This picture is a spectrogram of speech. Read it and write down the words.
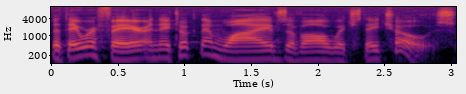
that they were fair, and they took them wives of all which they chose.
